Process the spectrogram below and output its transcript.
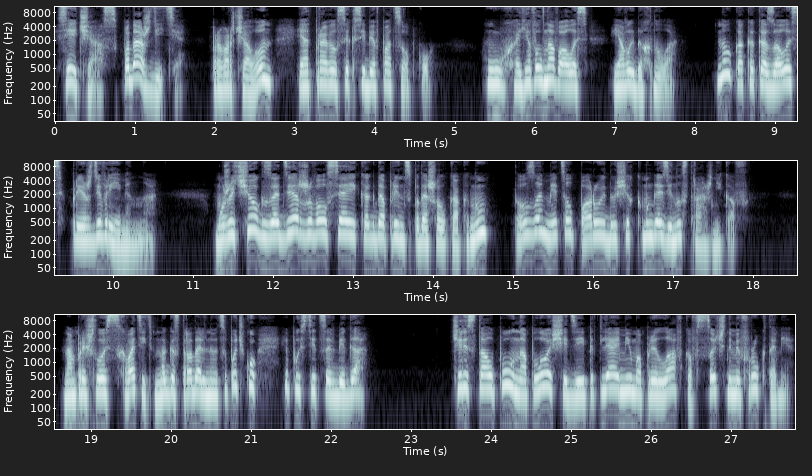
«Сейчас, подождите», — проворчал он и отправился к себе в подсобку. Ух, а я волновалась, я выдохнула. Но, как оказалось, преждевременно. Мужичок задерживался, и когда принц подошел к окну, то заметил пару идущих к магазину стражников. Нам пришлось схватить многострадальную цепочку и пуститься в бега. Через толпу на площади и петляя мимо прилавков с сочными фруктами.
